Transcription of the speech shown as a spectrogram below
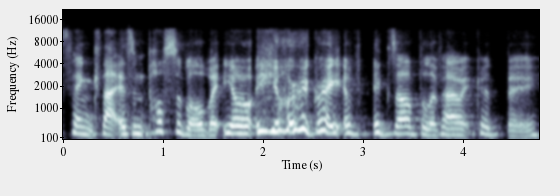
think that isn't possible but you're you're a great example of how it could be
